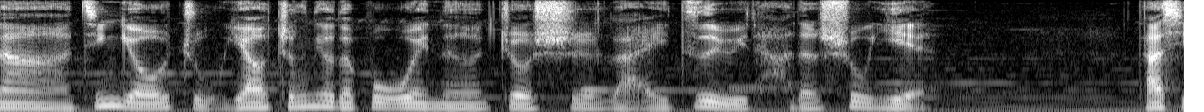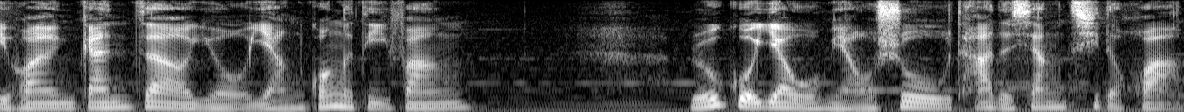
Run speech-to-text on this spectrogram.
那精油主要蒸馏的部位呢，就是来自于它的树叶。它喜欢干燥有阳光的地方。如果要我描述它的香气的话，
